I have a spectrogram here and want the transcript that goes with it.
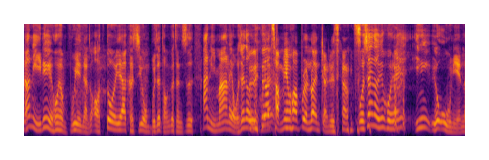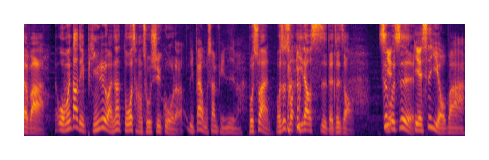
然后你一定也会很敷衍讲说哦，对呀，可惜我们不在同一个城市啊！你妈嘞！我现在都已经回来，场面话不能乱讲，就这样子。我现在都已经回来，已经有五年了吧？我们到底平日晚上多常出去过了？礼拜五算平日吗？不算，我是说一到四的这种，是不是也？也是有吧？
